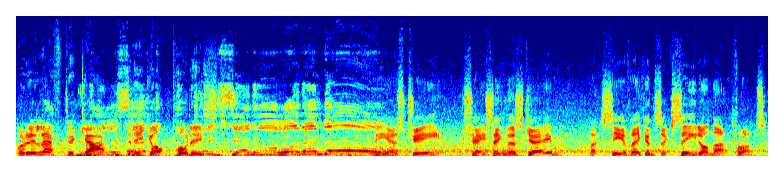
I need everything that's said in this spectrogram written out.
but he left a gap and he got punished. PSG chasing this game. Let's see if they can succeed on that front.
